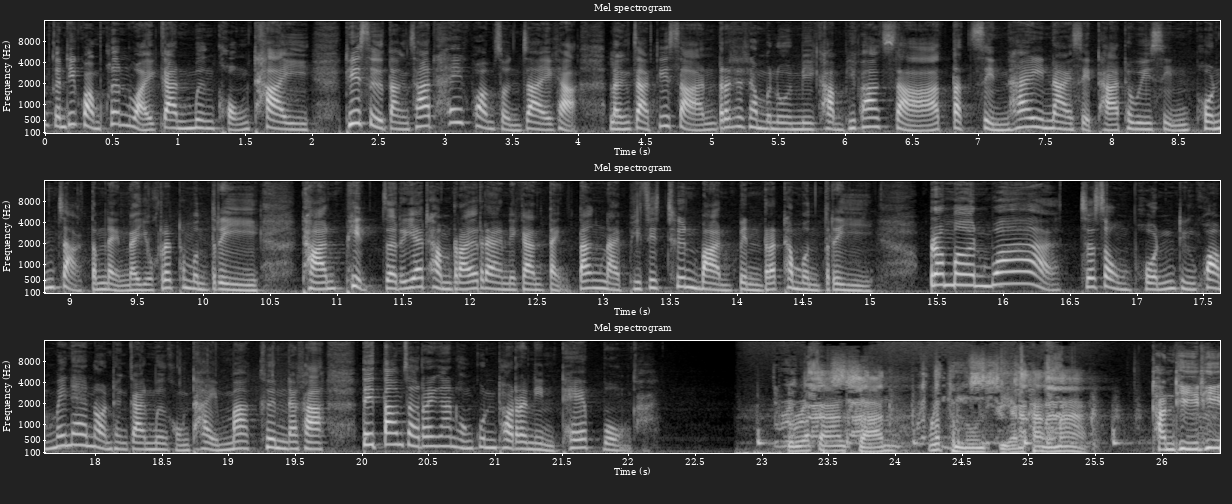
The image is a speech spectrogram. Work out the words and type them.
มกันที่ความเคลื่อนไหวการเมืองของไทย ที่สื่อต่างชาติให้ความสนใจค่ะ หลังจากที่ศาลรรัฐธรรมนูญมีคำพิพากษา ตัดสินให้นายเศรษฐาทวีสินพ้นจากตำแหน่งนายกรัฐมนตรี ฐานผิดจริยธรรมร้ายแรงในการแต่งตั้งนายพิชิตชื่นบานเป็นรัฐมนตรี ประเมินว่าจะส่งผลถึงความไม่แน่นอนทางการเมืองของไทยมากขึ้นนะคะ ติดตามจากรายงานของคุณธรณินเทพวงศ์ค่ะตุลาการศาลรัฐธรรมนูญเสียงข้างมาก ทันทีที่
